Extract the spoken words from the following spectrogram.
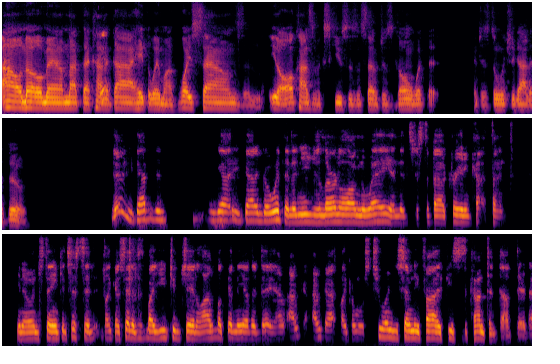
I don't know, man. I'm not that kind yeah. of guy. I hate the way my voice sounds, and you know, all kinds of excuses instead of just going with it and just doing what you got to do. Yeah, you got to you got you got to go with it, and you just learn along the way. And it's just about creating content, you know, and staying consistent. Like I said, it's my YouTube channel. I was looking the other day. I've I've got like almost 275 pieces of content out there now,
